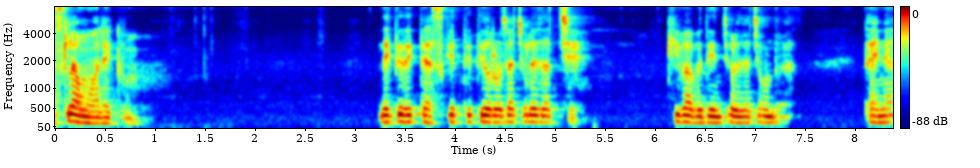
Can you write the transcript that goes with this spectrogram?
আসসালামু আলাইকুম। দেখতে দেখতে আজকে তৃতীয় রোজা চলে যাচ্ছে। কীভাবে দিন চলে যাচ্ছে বন্ধুরা, তাই না?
